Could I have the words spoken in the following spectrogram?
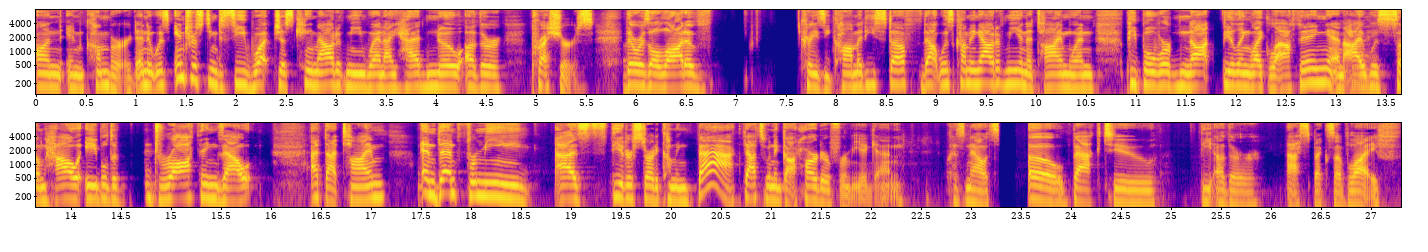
unencumbered. And it was interesting to see what just came out of me when I had no other pressures. There was a lot of crazy comedy stuff that was coming out of me in a time when people were not feeling like laughing and right. I was somehow able to draw things out at that time. And then for me, as theater started coming back, that's when it got harder for me again. Because now it's oh, back to the other aspects of life.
